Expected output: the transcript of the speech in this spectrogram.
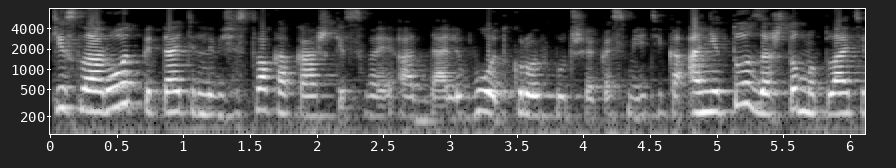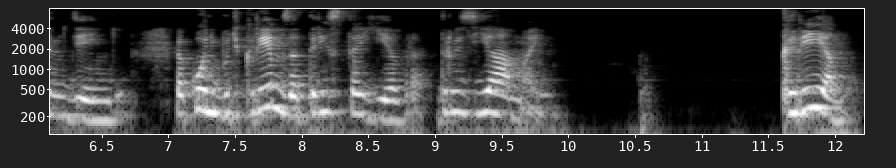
Кислород, питательные вещества, какашки свои отдали. Вот кровь лучшая косметика, а не то, за что мы платим деньги. Какой-нибудь крем за 300 евро. Друзья мои, крем,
